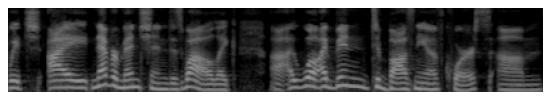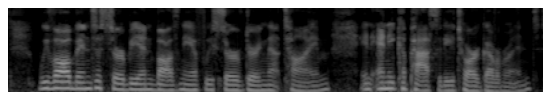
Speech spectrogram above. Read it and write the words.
which I never mentioned as well, like, uh, well, I've been to Bosnia, of course. Um, we've all been to Serbia and Bosnia if we served during that time in any capacity to our government.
